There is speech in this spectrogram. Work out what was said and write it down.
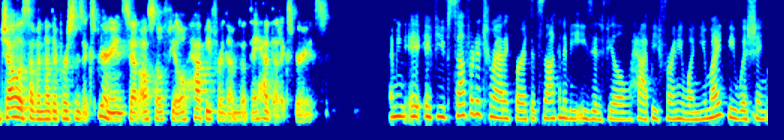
jealous of another person's experience yet also feel happy for them that they had that experience i mean if you've suffered a traumatic birth it's not going to be easy to feel happy for anyone you might be wishing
